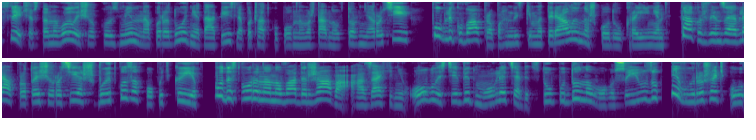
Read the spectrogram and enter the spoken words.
Слідчі встановили, що Кузьмін напередодні та після початку повномасштабного вторгнення Росії публікував пропагандистські матеріали на шкоду Україні. Також він заявляв про те, що Росія швидко захопить Київ, буде створена нова держава, а західні області відмовляться від вступу до нового союзу і вирушать у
